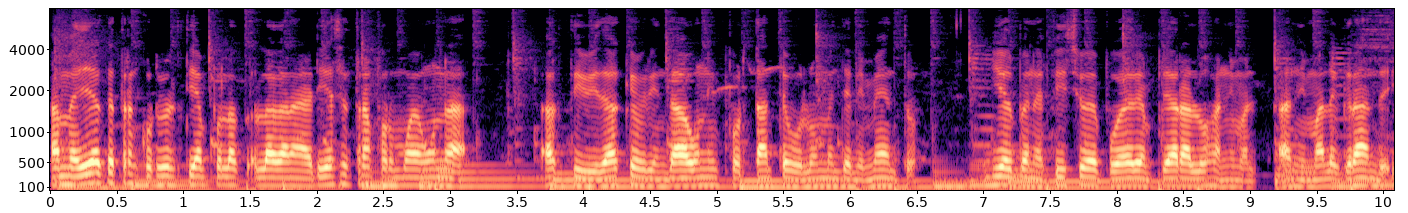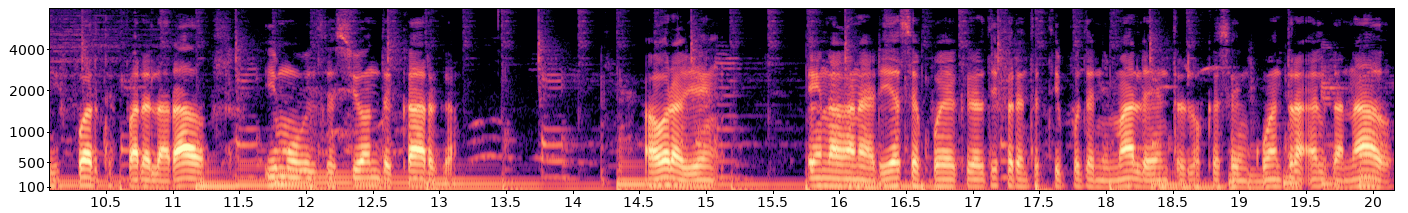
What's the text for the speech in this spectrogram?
A medida que transcurrió el tiempo, la, ganadería se transformó en una actividad que brindaba un importante volumen de alimentos y el beneficio de poder emplear a los animales grandes y fuertes para el arado y movilización de carga. Ahora bien, en la ganadería se puede crear diferentes tipos de animales, entre los que se encuentra el ganado,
